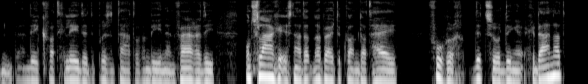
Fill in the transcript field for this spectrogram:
een week wat geleden de presentator van BNN-Vara die ontslagen is nadat naar buiten kwam dat hij vroeger dit soort dingen gedaan had.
